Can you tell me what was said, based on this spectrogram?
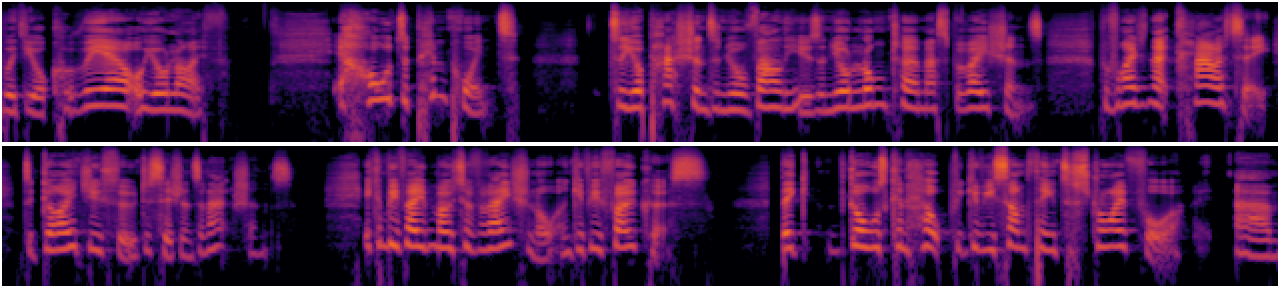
with your career or your life. It holds a pinpoint to your passions and your values and your long term aspirations, providing that clarity to guide you through decisions and actions. It can be very motivational and give you focus. They, goals can help give you something to strive for, um,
